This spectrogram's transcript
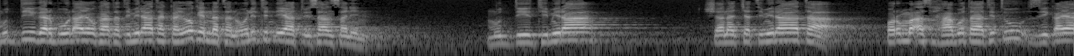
muddii garbuudhaa yookaan timiraa takka yoo kennatan walitti hin dhiyaattu isaan saniin muddii timiraa shanacha timiraa ta'a orma asxaabotaatitu ziqaya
